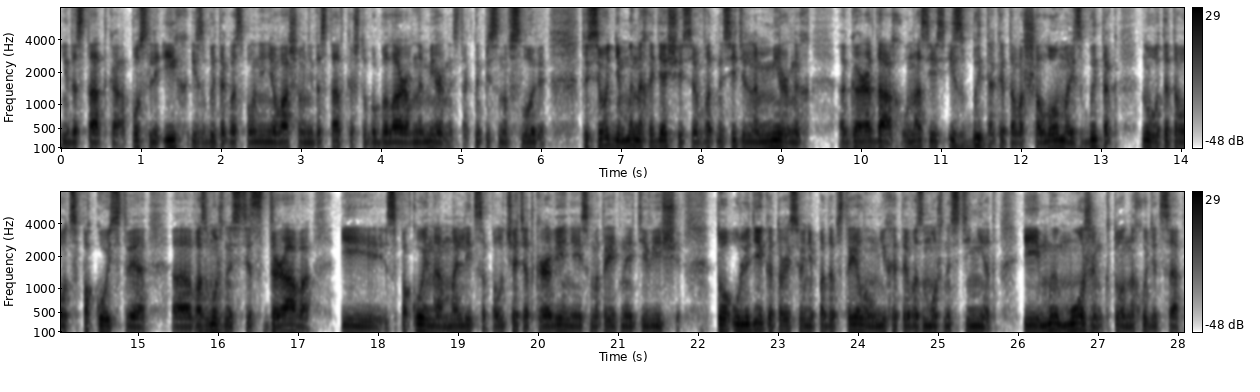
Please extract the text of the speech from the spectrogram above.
недостатка, а после их избыток восполнения вашего недостатка, чтобы была равномерность. Так написано в слове. То есть сегодня мы, находящиеся в относительно мирных Э, городах у нас есть избыток этого шалома, избыток, ну, вот этого вот спокойствия, возможности здраво и спокойно молиться, получать откровения и смотреть на эти вещи, то у людей, которые сегодня под обстрелом, у них этой возможности нет. И мы можем, кто находится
